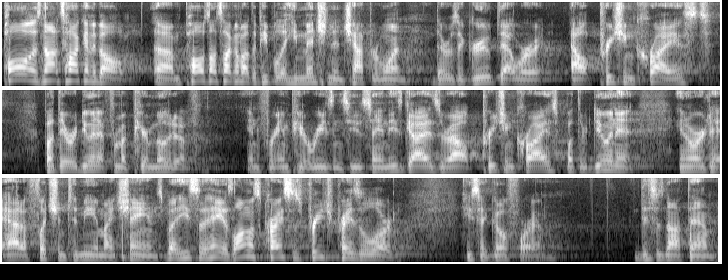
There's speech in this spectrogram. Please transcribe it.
Paul is not talking about, um, Paul's not talking about the people that he mentioned in chapter one. There was a group that were out preaching Christ, but they were doing it from a pure motive and for impure reasons. He was saying, These guys are out preaching Christ, but they're doing it in order to add affliction to me and my chains. But he said, Hey, as long as Christ is preached, praise the Lord. He said, Go for it. This is not them.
